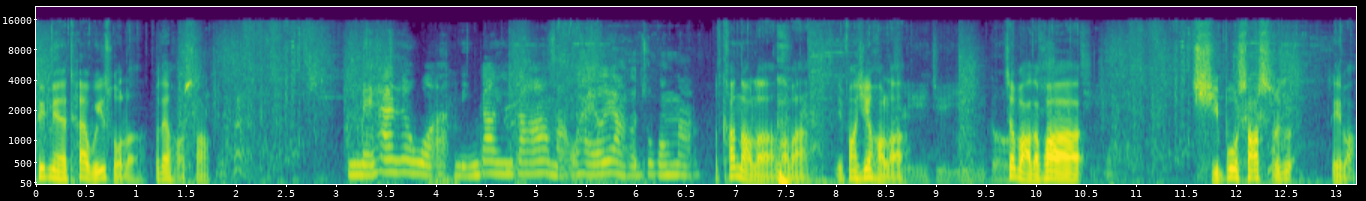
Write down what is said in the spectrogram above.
对面太猥琐了，不太好杀。你没看见我零杠一杠二吗？我还有两个助攻呢。我看到了，老板，你放心好了。这把的话，起步杀十个，这把。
